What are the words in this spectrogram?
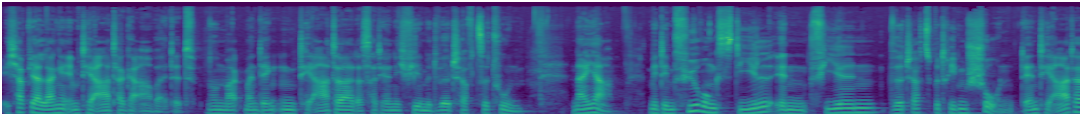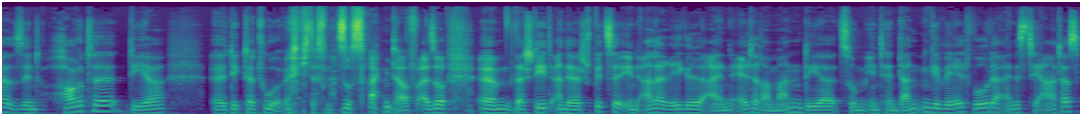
Ich habe ja lange im Theater gearbeitet. Nun mag man denken, Theater, das hat ja nicht viel mit Wirtschaft zu tun. Naja, mit dem Führungsstil in vielen Wirtschaftsbetrieben schon. Denn Theater sind Horte der äh, Diktatur, wenn ich das mal so sagen darf. Also ähm, da steht an der Spitze in aller Regel ein älterer Mann, der zum Intendanten gewählt wurde eines Theaters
